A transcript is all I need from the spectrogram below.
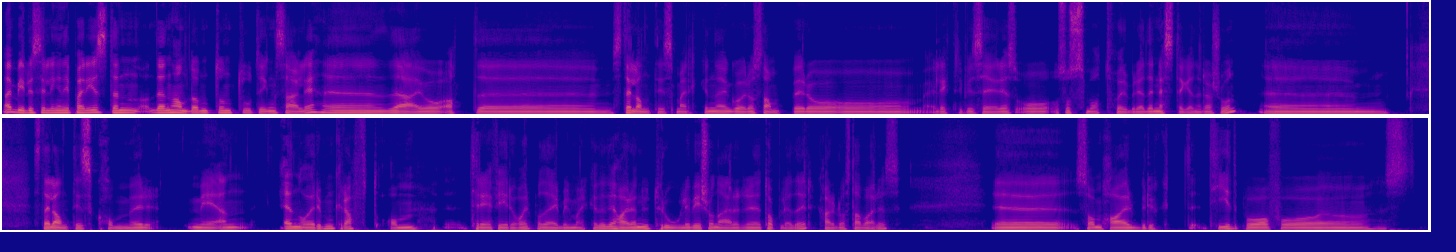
Nei, Bilutstillingen i Paris den, den handler om, om, to ting særlig. Eh, det er jo at eh, Stellantis-merkene går og stamper og, og elektrifiseres og, og, så smått forbereder neste generasjon. Eh, Stellantis kommer med en enorm kraft om tre-fire år på det elbilmarkedet. De har en utrolig visjonær eh, toppleder, Carlos Tavares. Eh, som har brukt tid på å få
